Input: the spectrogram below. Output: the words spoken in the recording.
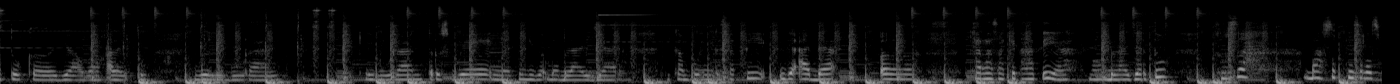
Itu ke Jawa kala itu. Gue liburan liburan terus gue niatnya juga mau belajar kampung Inggris tapi nggak ada uh, karena sakit hati ya mau belajar tuh susah masuknya 100%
